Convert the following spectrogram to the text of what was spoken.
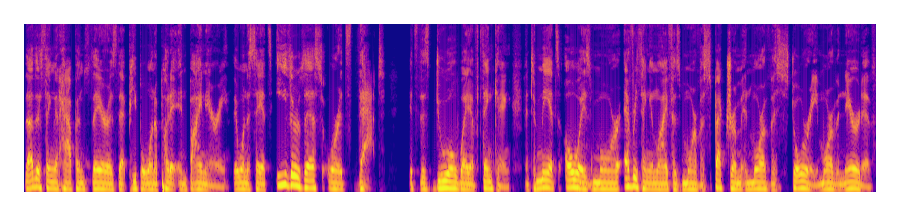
the other thing that happens there is that people want to put it in binary. They want to say it's either this or it's that. It's this dual way of thinking. And to me, it's always mm. more, everything in life is more of a spectrum and more of a story, more of a narrative.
